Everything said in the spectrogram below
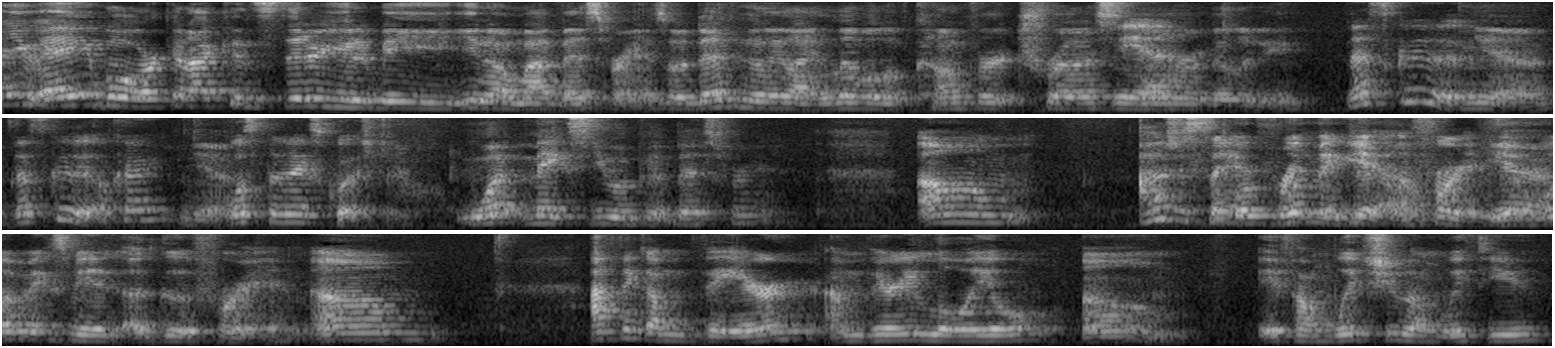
Are you able or could I consider you to be, you know, my best friend? So definitely like level of comfort, trust, Yeah. vulnerability. That's good. Yeah. That's good. Okay. Yeah. What's the next question? What makes you a good best friend? Um, I was just saying, Or friend make, yeah, a friend. Yeah. Yeah. what makes me a, a good friend? Um, I think I'm there. I'm very loyal. Um, if I'm with you, I'm with you.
